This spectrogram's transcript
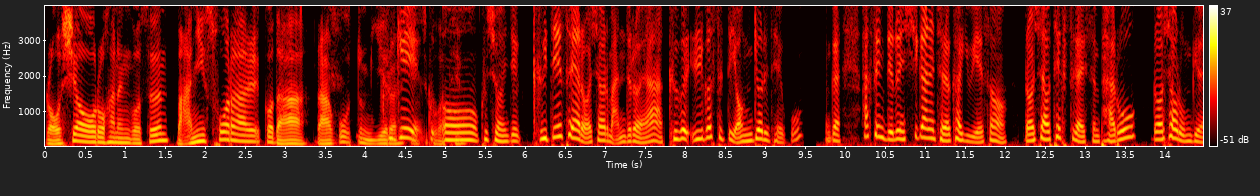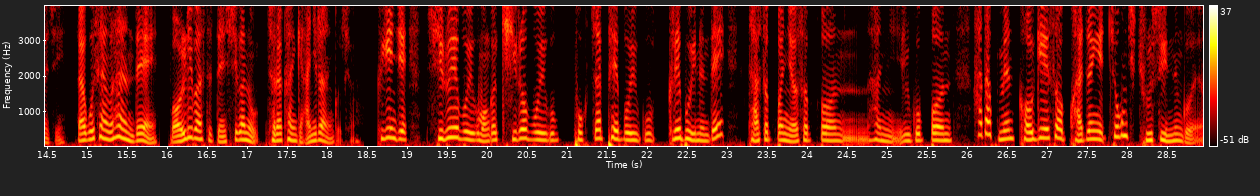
러시아어로 하는 것은 많이 수월할 거다라고 좀 이해를 할 수 있을 것 그, 같아요. 어, 그렇죠. 이제 그제서야 러시아어를 만들어야 그걸 읽었을 때 연결이 되고. 그러니까 학생들은 시간을 절약하기 위해서 러시아어 텍스트가 있으면 바로 러시아어로 옮겨야지라고 생각을 하는데 멀리 봤을 땐 시간을 절약하는 게 아니라는 거죠. 그게 이제 지루해 보이고 뭔가 길어 보이고 복잡해 보이고 그래 보이는데 다섯 번, 여섯 번, 한 일곱 번 하다 보면 거기에서 과정이 조금씩 줄 수 있는 거예요.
